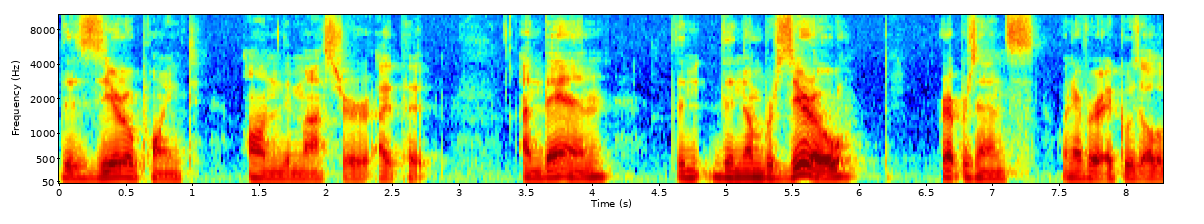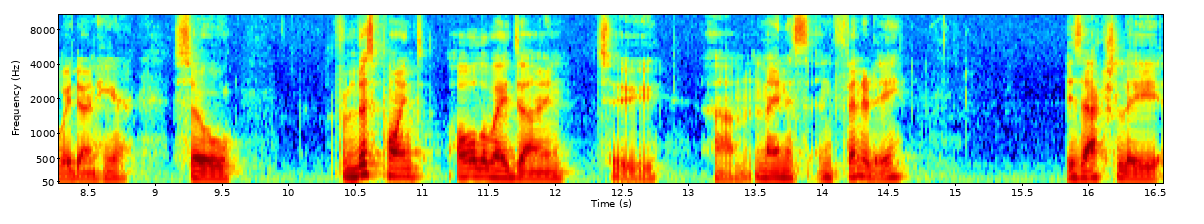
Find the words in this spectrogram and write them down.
the zero point on the master output. And then the, the number zero represents whenever it goes all the way down here. So from this point all the way down to um, minus infinity, is actually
